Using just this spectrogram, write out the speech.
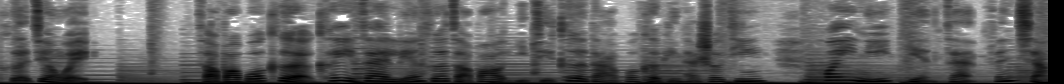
何建伟。早报播客可以在联合早报以及各大播客平台收听，欢迎你点赞分享。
